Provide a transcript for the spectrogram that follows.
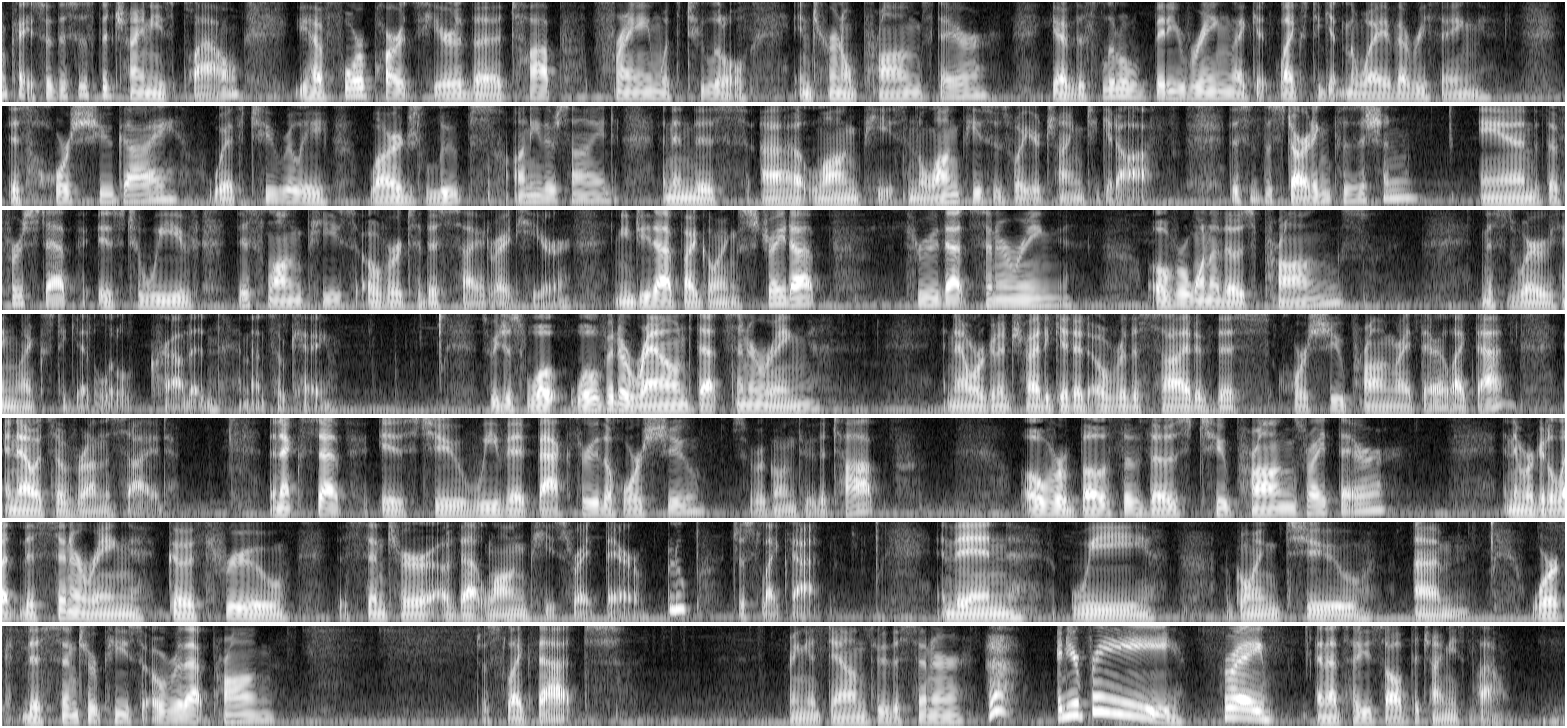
Okay, so this is the Chinese plow. You have four parts here, the top frame with two little internal prongs there. You have this little bitty ring that get, likes to get in the way of everything. This horseshoe guy with two really large loops on either side, and then this uh, long piece. And the long piece is what you're trying to get off. This is the starting position. And the first step is to weave this long piece over to this side right here. And you do that by going straight up through that center ring, over one of those prongs. And this is where everything likes to get a little crowded, and that's okay. So we just wo wove it around that center ring. And now we're gonna try to get it over the side of this horseshoe prong right there, like that. And now it's over on the side. The next step is to weave it back through the horseshoe. So we're going through the top, over both of those two prongs right there. And then we're gonna let this center ring go through the center of that long piece right there. Bloop, just like that. And then we are going to um, work this center piece over that prong, just like that. Bring it down through the center, and you're free! Hooray! And that's how you solve the Chinese plow.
